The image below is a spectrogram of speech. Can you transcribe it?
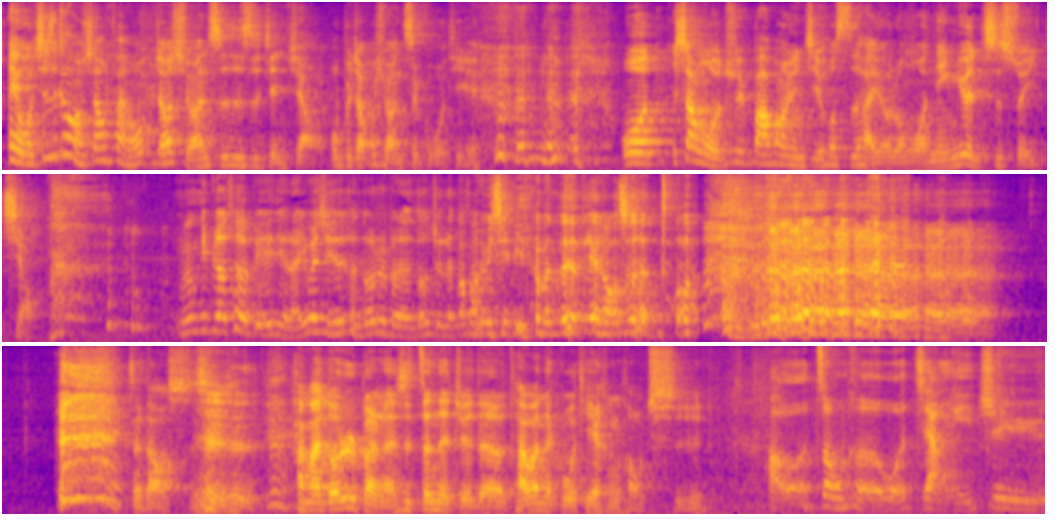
哎、欸，我其实刚好相反，我比较喜欢吃日式煎饺，我比较不喜欢吃锅贴。我像我去八方云集或四海游龙，我宁愿吃水饺。嗯，你比较特别一点啦，因为其实很多日本人都觉得八方云集比他们的店好吃很多。这倒是，还蛮多日本人是真的觉得台湾的锅贴很好吃。好，我综合我讲一句，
